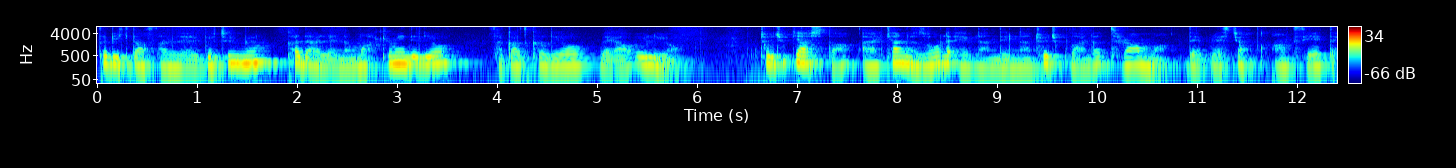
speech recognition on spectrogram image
tabii ki de hastanelere götürmüyor. Kaderlerine mahkum ediliyor, sakat kalıyor veya ölüyor. Çocuk yaşta erken ve zorla evlendirilen çocuklarda travma, depresyon, anksiyete,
